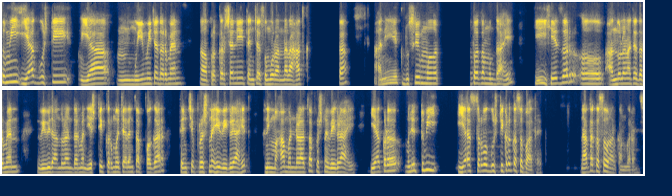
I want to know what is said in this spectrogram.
तुम्ही या गोष्टी या मोहिमेच्या दरम्यान प्रकर्षाने त्यांच्यासमोर आणणार आहात का? आणि एक दुसरी महत्त्वाचा मुद्दा आहे की हे जर आंदोलनाच्या दरम्यान विविध आंदोलना दरम्यान एस टी कर्मचाऱ्यांचा पगार त्यांचे प्रश्न हे वेगळे आहेत आणि महामंडळाचा प्रश्न वेगळा आहे. याकडं म्हणजे तुम्ही या सर्व गोष्टीकडे कसं पाहतायत? आणि आता कसं होणार कामगारांचं?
